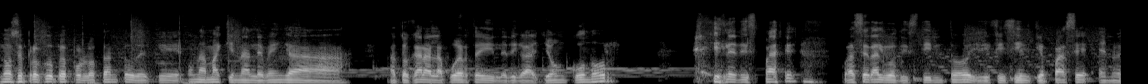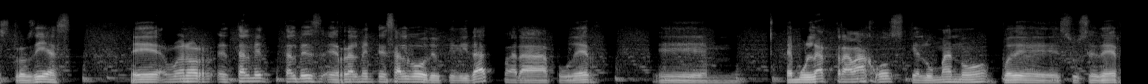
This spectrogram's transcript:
no se preocupe, por lo tanto, de que una máquina le venga a, tocar a la puerta y le diga John Connor y le dispare. Va a ser algo distinto y difícil que pase en nuestros días. Eh, bueno, eh, tal, vez realmente es algo de utilidad para poder emular trabajos que el humano puede suceder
